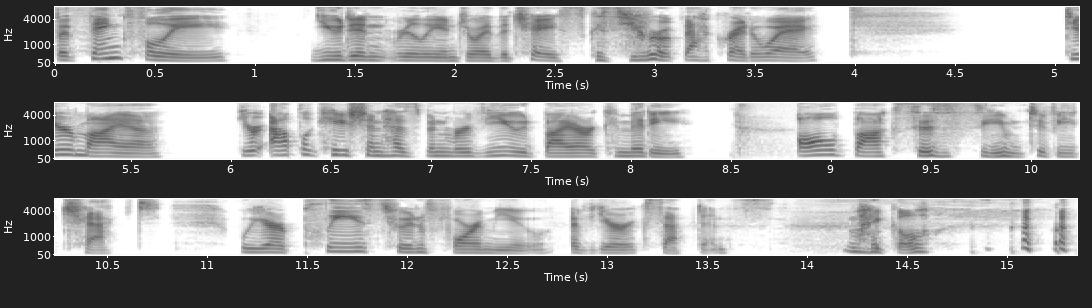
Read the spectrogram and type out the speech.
but thankfully you didn't really enjoy the chase because you wrote back right away. Dear Maya, your application has been reviewed by our committee. All boxes seem to be checked. We are pleased to inform you of your acceptance. Michael.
